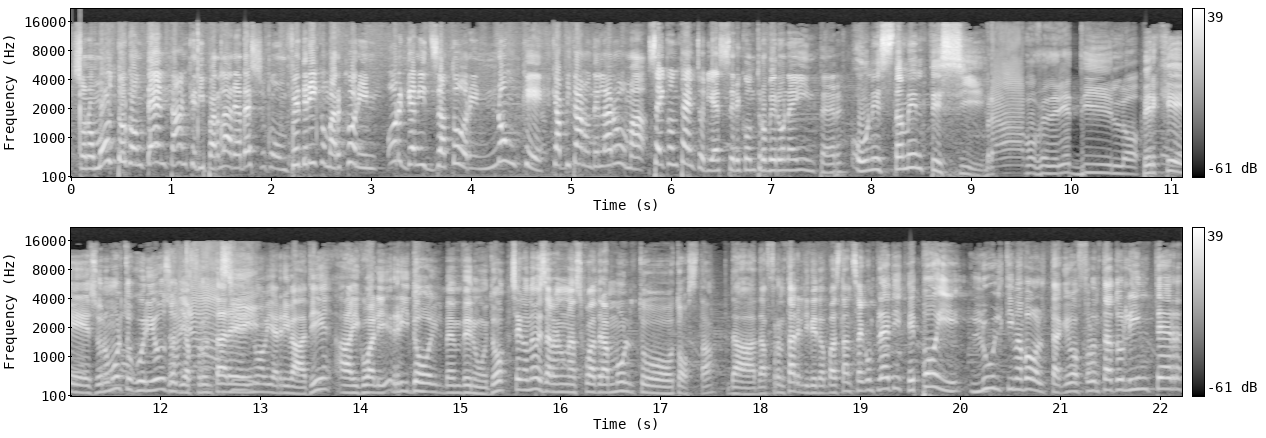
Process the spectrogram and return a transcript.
Sono molto contenta anche di parlare adesso con Federico Marconi, organizzatore nonché capitano della Roma. Sei contento di essere contro Verona e Inter? Onestamente sì. Bravo, Federico, e dillo. Perché sono molto curioso di Ragazzi. affrontare i nuovi arrivati, ai quali ridò il benvenuto. Secondo me saranno una squadra molto tosta da, da affrontare, li vedo abbastanza completi. E poi l'ultima volta che ho affrontato l'Inter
